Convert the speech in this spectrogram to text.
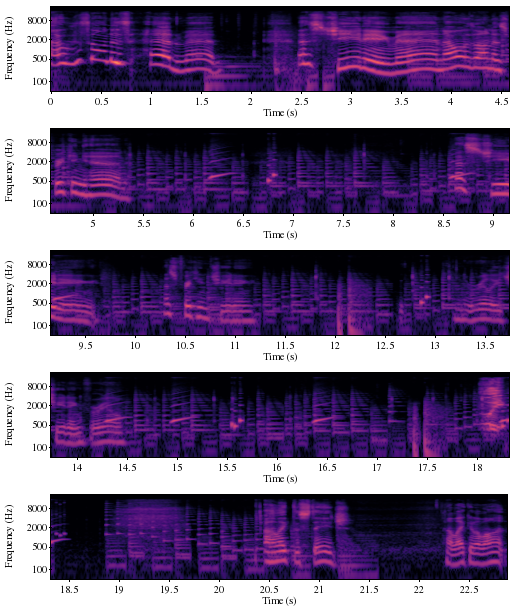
On his head, man. That's cheating, man. I was on his freaking head. That's cheating. That's freaking cheating. You're really cheating, for real. I like the stage. I like it a lot.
